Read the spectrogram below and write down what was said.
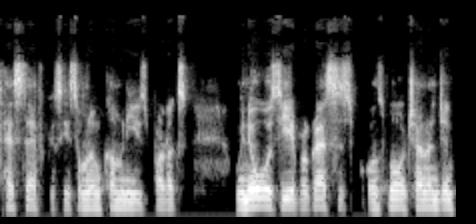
test efficacy. Some of them commonly used products. We know as the year progresses, it becomes more challenging.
